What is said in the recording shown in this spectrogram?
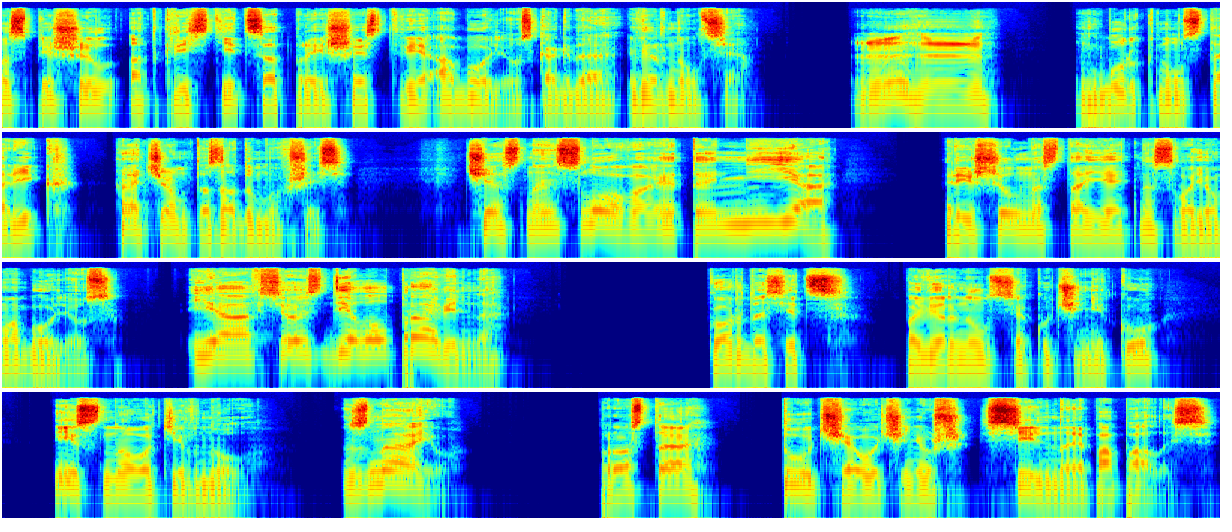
поспешил откреститься от происшествия Аболиус, когда вернулся. «Угу», — буркнул старик, о чем-то задумавшись. «Честное слово, это не я», — решил настоять на своем Аболиус. «Я все сделал правильно». Кордосец повернулся к ученику и снова кивнул. «Знаю. Просто туча очень уж сильная попалась.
